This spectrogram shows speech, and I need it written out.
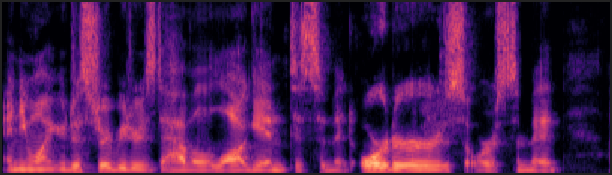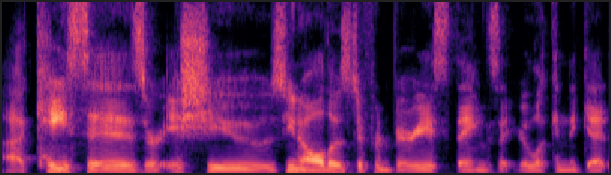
and you want your distributors to have a login to submit orders or submit uh, cases or issues, you know, all those different various things that you're looking to get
